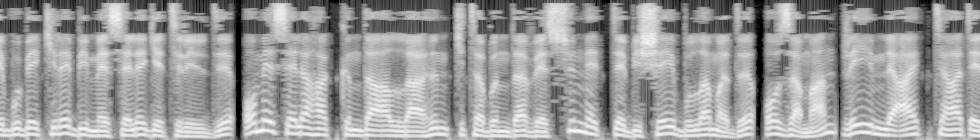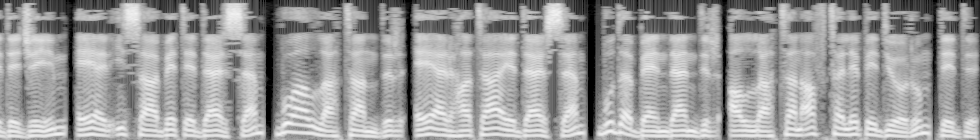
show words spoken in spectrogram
Ebubekir'e bir mesele getirildi, o mesele hakkında Allah'ın kitabında ve sünnette bir şey bulamadı, o zaman, reyimle iktihat edeceğim, eğer isabet edersem, bu Allah'tandır, eğer hata edersem, bu da bendendir, Allah'tan af talep ediyorum, dedi.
